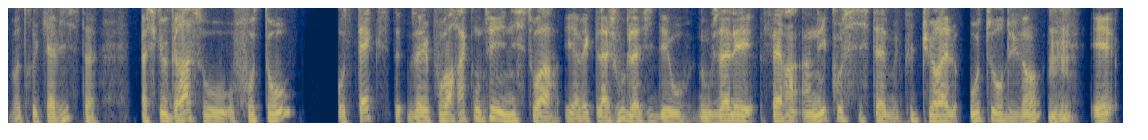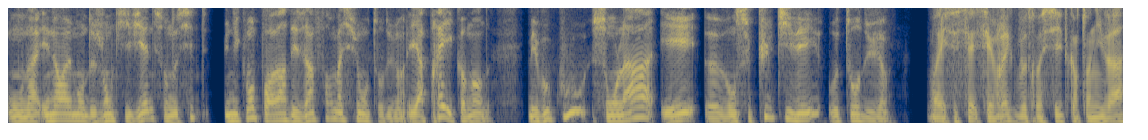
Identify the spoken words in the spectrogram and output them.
votre caviste parce que grâce aux photos, au texte, vous allez pouvoir raconter une histoire et avec l'ajout de la vidéo. Donc vous allez faire un, un écosystème culturel autour du vin mmh. et on a énormément de gens qui viennent sur nos sites uniquement pour avoir des informations autour du vin. Et après, ils commandent. Mais beaucoup sont là et euh, vont se cultiver autour du vin. Oui, c'est vrai que votre site, quand on y va,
